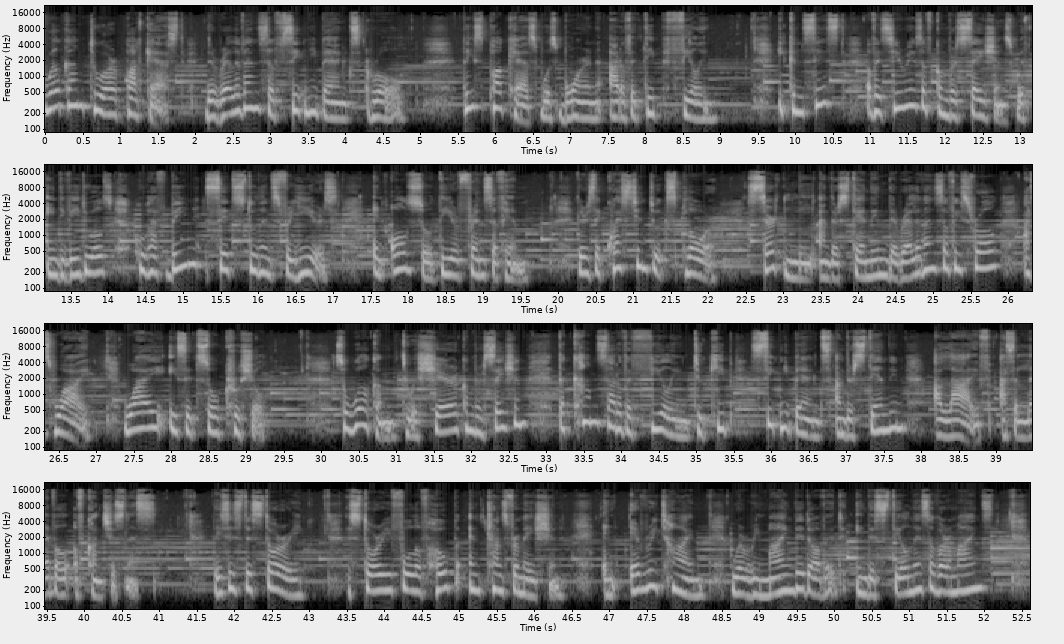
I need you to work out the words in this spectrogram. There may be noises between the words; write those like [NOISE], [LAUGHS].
Welcome to our podcast, The Relevance of Sydney Banks' Role. This podcast was born out of a deep feeling. It consists of a series of conversations with individuals who have been SID students for years and also dear friends of him. There is a question to explore, certainly understanding the relevance of his role as why. Why is it so crucial? So, welcome to a shared conversation that comes out of a feeling to keep Sydney Banks' understanding alive as a level of consciousness. This is the story, a story full of hope and transformation. And every time we're reminded of it in the stillness of our minds,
